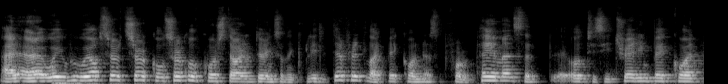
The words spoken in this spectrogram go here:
And uh, we, we observed Circle. Circle, of course, started doing something completely different, like Bitcoin as a form of payments, the OTC trading Bitcoin.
